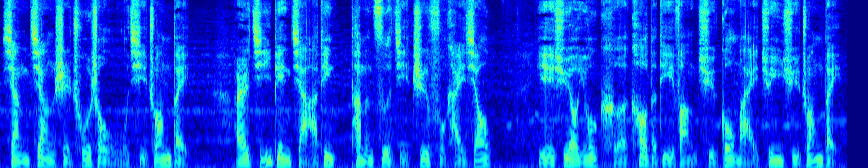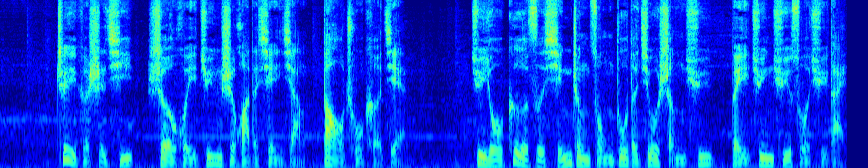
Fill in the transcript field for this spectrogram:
向将士出售武器装备。而即便假定他们自己支付开销，也需要有可靠的地方去购买军需装备。这个时期社会军事化的现象到处可见。具有各自行政总督的旧省区被军区所取代，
